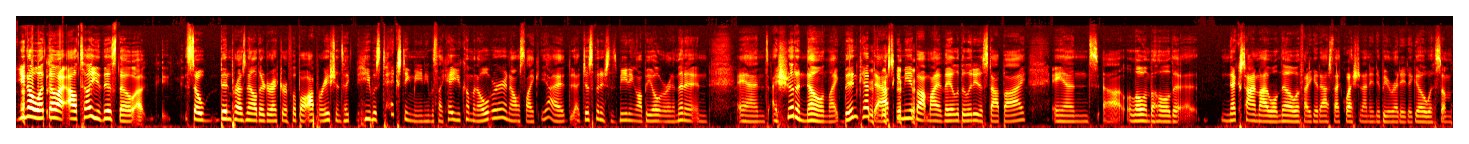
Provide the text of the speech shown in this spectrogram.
you know what though? I, I'll tell you this though. Uh, so Ben Presnell, their director of football operations, he was texting me and he was like, "Hey, you coming over?" And I was like, "Yeah, I, I just finished this meeting. I'll be over in a minute." And and I should have known. Like Ben kept asking me about my availability to stop by, and uh, lo and behold. Uh, Next time I will know if I get asked that question. I need to be ready to go with some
